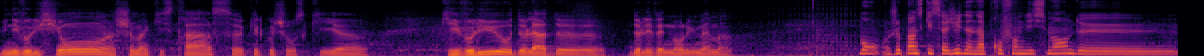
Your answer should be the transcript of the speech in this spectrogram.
une évolution, un chemin qui se trace, quelque chose qui, qui évolue au-delà de, de l'événement lui-même? Bon, je pense qu'il s'agit d'un approfondissement de.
